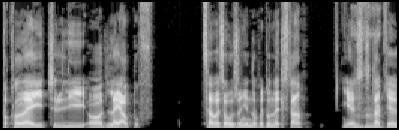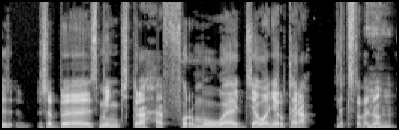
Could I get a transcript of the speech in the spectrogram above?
po kolei, czyli od layoutów. Całe założenie nowego Nexta jest mhm. takie, żeby zmienić trochę formułę działania routera nextowego. Mhm.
